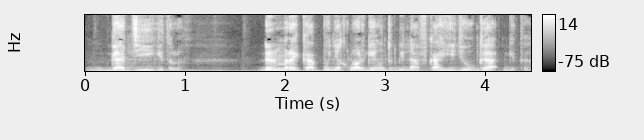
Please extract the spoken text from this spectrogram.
gaji gitu loh. Dan mereka punya keluarga yang untuk dinafkahi juga gitu.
